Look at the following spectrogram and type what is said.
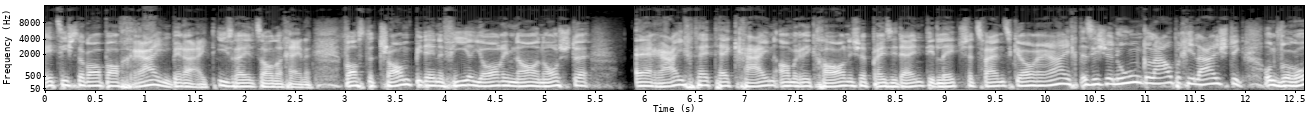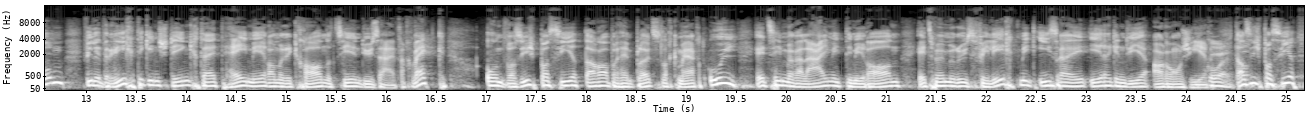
Jetzt ist sogar Bahrain bereit, Israel zu anerkennen. Was der Trump in diesen vier Jahren im Nahen Osten erreicht hat, hat kein amerikanischer Präsident in den letzten 20 Jahren erreicht. Es ist eine unglaubliche Leistung. Und warum? Weil er den richtigen Instinkt hat, hey, wir Amerikaner ziehen uns einfach weg. Und was ist passiert? Die Araber haben plötzlich gemerkt, ui, jetzt sind wir allein mit dem Iran, jetzt müssen wir uns vielleicht mit Israel irgendwie arrangieren. Gut. Das ist passiert.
